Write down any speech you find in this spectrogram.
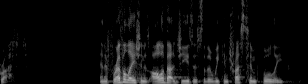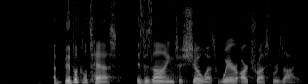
trust. And if Revelation is all about Jesus so that we can trust him fully, a biblical test is designed to show us where our trust resides.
